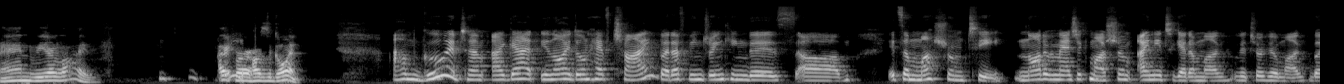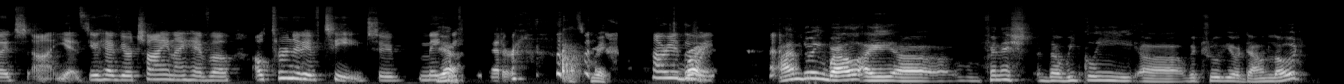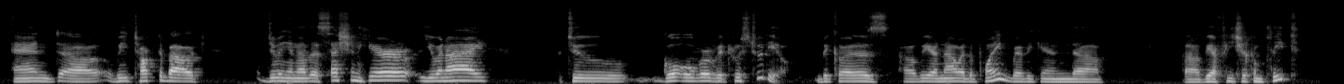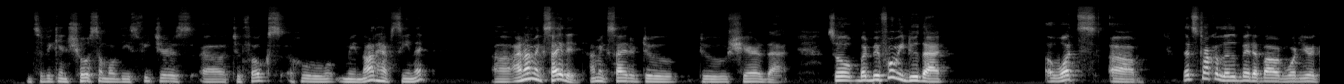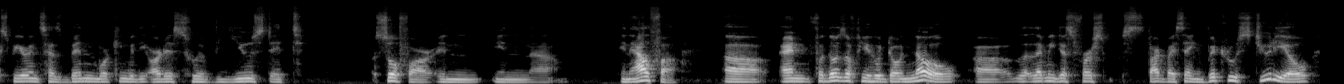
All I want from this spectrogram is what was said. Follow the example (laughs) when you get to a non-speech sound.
And we are live. (laughs) Hi, Fer. How's it going? I'm good. Um, I got, you know, I don't have chai, but I've been drinking this. Um, it's a mushroom tea, not a magic mushroom. I need to get a mug, Vitruveo mug. But uh, yes, you have your chai, and I have a alternative tea to make yeah. me feel better. (laughs) That's great. How are you doing? Right. I'm doing well. I uh, finished the weekly uh, Vitruveo download, and uh, we talked about doing another session here, you and I, to go over VTRU Studio because uh, we are now at the point where we can uh, uh, we are feature complete, and so we can show some of these features uh, to folks who may not have seen it. Uh, and I'm excited. I'm excited to to share that. So, but before we do that, uh, what's let's talk a little bit about what your experience has been working with the artists who have used it so far in in in alpha. Uh, and for those of you who don't know, uh, let me just first start by saying VTRU Studio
